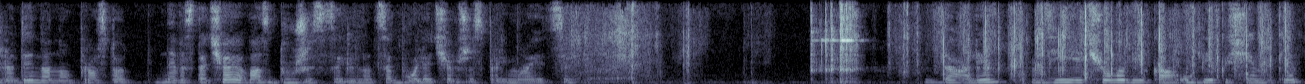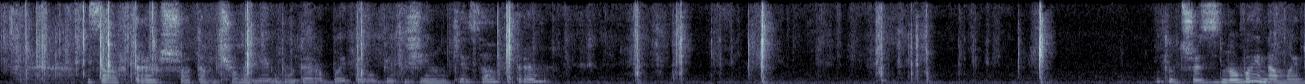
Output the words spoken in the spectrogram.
людина ну, просто не вистачає вас дуже сильно. Це боляче вже сприймається. Далі дії чоловіка у бік жінки. Завтра, що там чоловік буде робити у бік жінки завтра? Щось з новинами.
